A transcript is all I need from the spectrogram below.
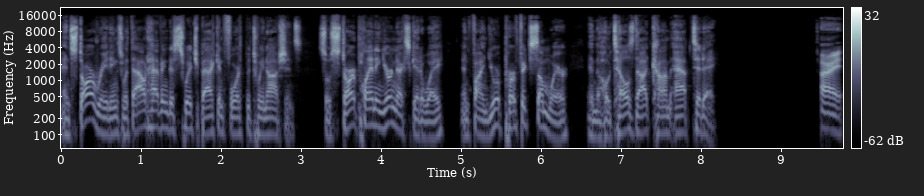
and star ratings without having to switch back and forth between options. So start planning your next getaway and find your perfect somewhere in the Hotels.com app today. All right.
